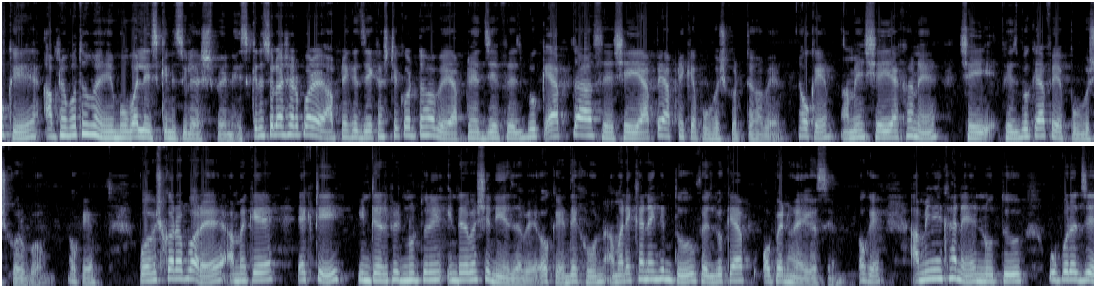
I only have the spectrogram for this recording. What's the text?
ওকে আপনি প্রথমে মোবাইল স্ক্রিনে চলে আসবেন। স্ক্রিনে চলে আসার পরে আপনাকে যে কাজটি করতে হবে আপনার যে ফেসবুক অ্যাপটা আছে, সেই অ্যাপে আপনাকে প্রবেশ করতে হবে। ওকে আমি সেই এখানে সেই ফেসবুক অ্যাপে প্রবেশ করব। ওকে প্রবেশ করার পরে আমাকে একটি ইন্টারফেস নতুন ইন্টারফেসে নিয়ে যাবে। ওকে দেখুন, আমার এখানে কিন্তু ফেসবুক অ্যাপ ওপেন হয়ে গেছে। ওকে আমি এখানে নতুন উপরে যে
